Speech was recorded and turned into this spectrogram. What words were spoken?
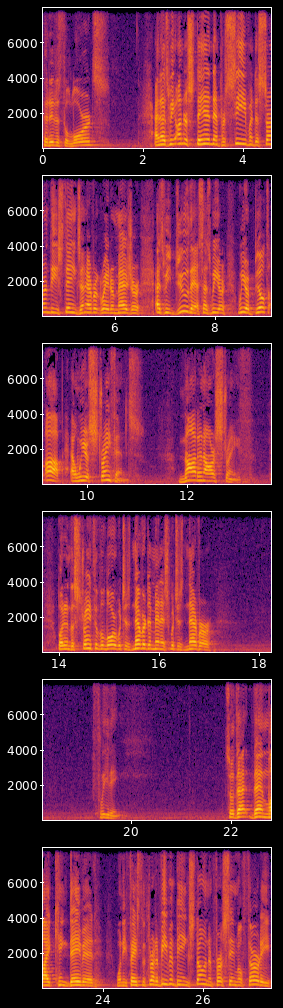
that it is the Lord's. And as we understand and perceive and discern these things in ever greater measure, as we do this, as we are, we are built up and we are strengthened, not in our strength, but in the strength of the Lord, which is never diminished, which is never fleeting. So that then, like King David, when he faced the threat of even being stoned in 1 Samuel 30,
